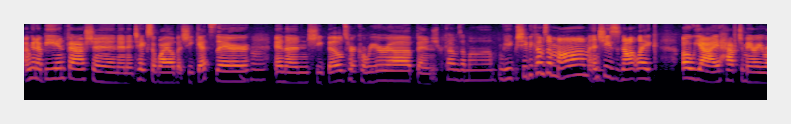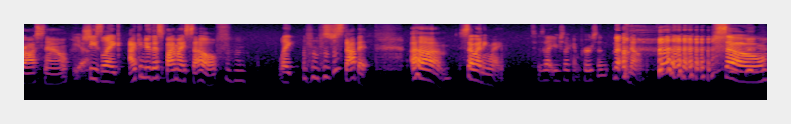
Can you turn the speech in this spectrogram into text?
I'm gonna be in fashion. And it takes a while, but she gets there Mhm. and then she builds her career up and She becomes a mom. she becomes a mom and she's not like, oh yeah, I have to marry Ross now. Yeah. She's like, I can do this by myself. Mhm. Like, stop it. Um, so anyway, So is that your second person? No. no. So,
